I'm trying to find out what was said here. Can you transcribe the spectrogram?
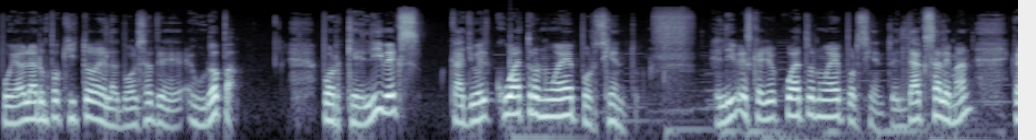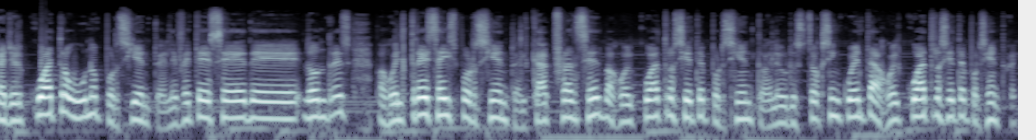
voy a hablar un poquito de las bolsas de Europa, porque el IBEX cayó el 4,9%. El IBEX cayó 4,9%, el DAX alemán cayó el 4,1%, el FTSE de Londres bajó el 3,6%, el CAC francés bajó el 4,7%, el Eurostock 50 bajó el 4,7%. Eh,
